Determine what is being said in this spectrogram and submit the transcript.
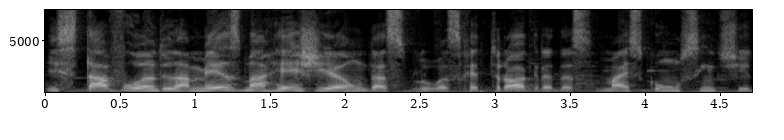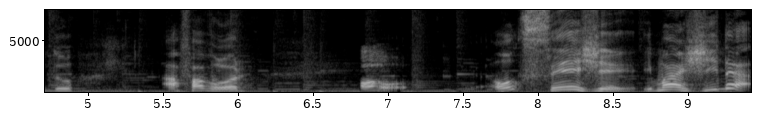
está voando na mesma região das luas retrógradas, mas com um sentido a favor. Oh. Ou seja, imagina,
